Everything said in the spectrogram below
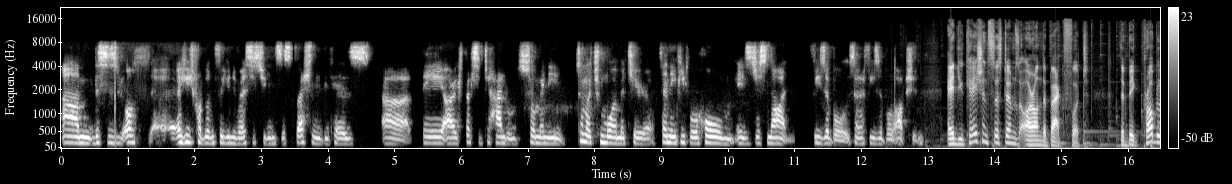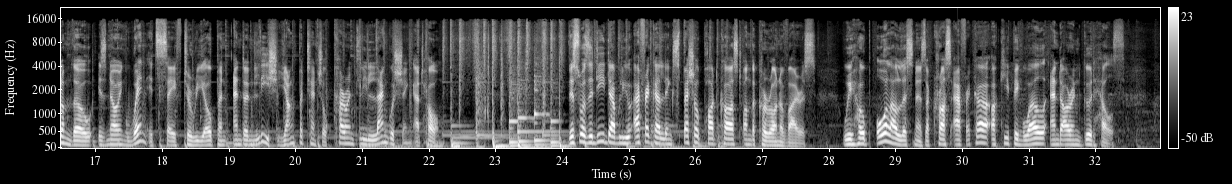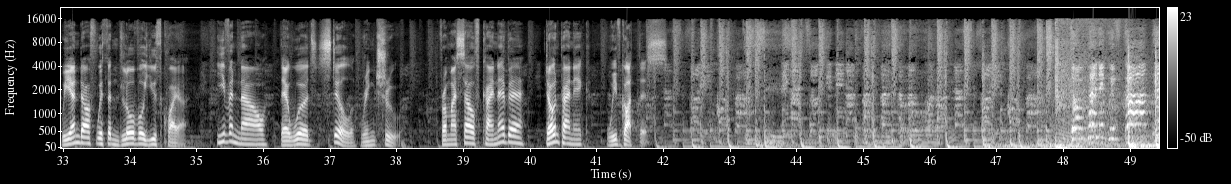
Um, this is also a huge problem for university students, especially because uh, they are expected to handle so many, so much more material. Sending people home is just not feasible. It's not a feasible option. Education systems are on the back foot. The big problem, though, is knowing when it's safe to reopen and unleash young potential currently languishing at home. This was a DW Africa Link special podcast on the coronavirus. We hope all our listeners across Africa are keeping well and are in good health. We end off with the Ndlovu Youth Choir. Even now, their words still ring true. From myself, Kai Nebe, don't panic, we've got this. Don't panic, we've got this.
